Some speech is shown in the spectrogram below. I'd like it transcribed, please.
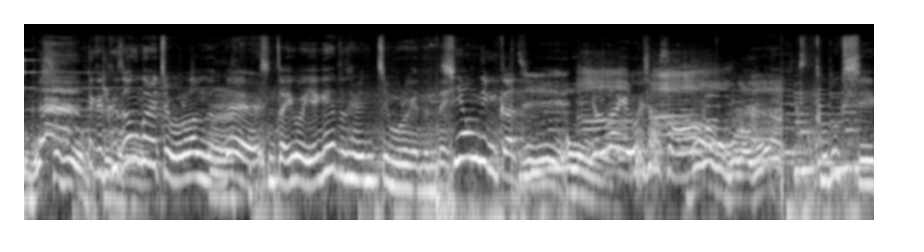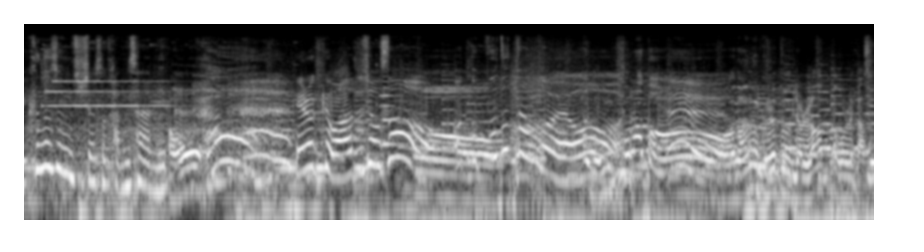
못 쓰고 그러니까 그 정도일 줄 몰랐는데 진짜 이거 얘기해도 될지 모르겠는데 시영님까지 어머. 연락이 오셔서 뭐라고 뭐라고? 도둑 씨 큰 웃음 주셔서 감사합니다. 어, 이렇게 와주셔서 어, 또 뿌듯한 거예요. 너무 쿨하다. 네. 나는 그래도 연락 왔다고 원래 나서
